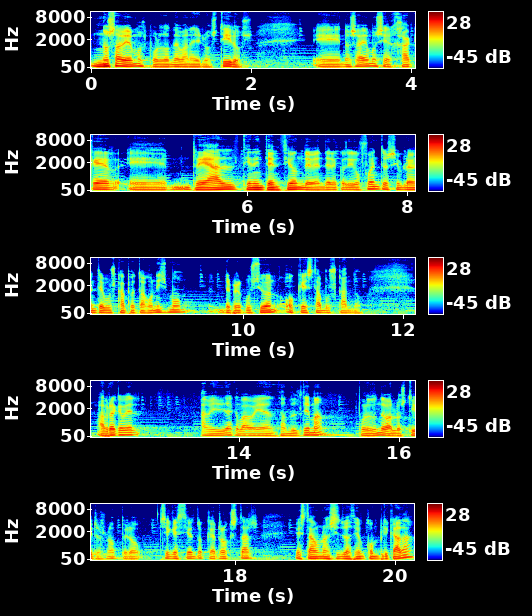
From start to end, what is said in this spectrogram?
no sabemos por dónde van a ir los tiros. Eh, no sabemos si el hacker real tiene intención de vender el código fuente o simplemente busca protagonismo, repercusión o qué está buscando. Habrá que ver a medida que va avanzando el tema por dónde van los tiros, ¿no? Pero sí que es cierto que Rockstar está en una situación complicada,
